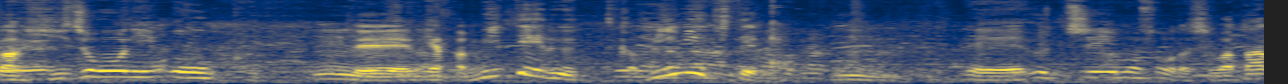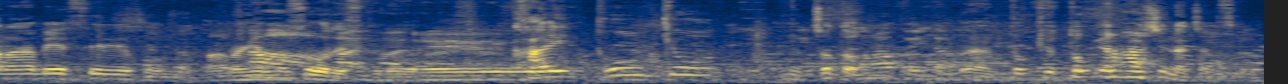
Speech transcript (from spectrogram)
が非常に多くて、やっぱ見てるっていうか見に来てる、でうちもそうだし渡辺製本とかあの辺もそうですけどかい東京ちょっとうん東京東京の話になっちゃうんですけど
